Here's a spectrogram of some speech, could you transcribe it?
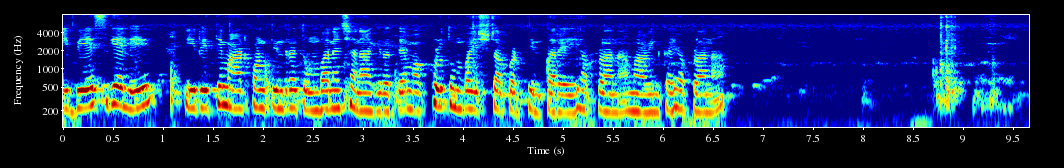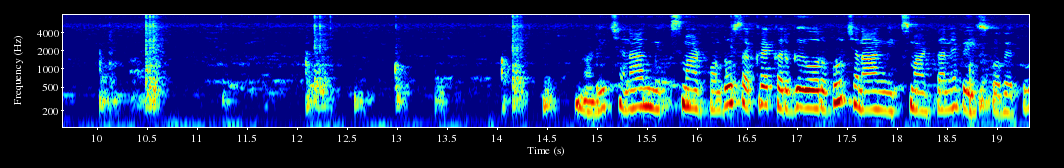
ಈ ಬೇಸಿಗೆಯಲ್ಲಿ ಈ ರೀತಿ ಮಾಡ್ಕೊಂಡು ತಿಂದರೆ ತುಂಬಾ ಚೆನ್ನಾಗಿರುತ್ತೆ. ಮಕ್ಕಳು ತುಂಬ ಇಷ್ಟಪಟ್ಟು ತಿಂತಾರೆ ಈ ಹಪ್ಪಳನ ಮಾವಿನಕಾಯಿ ಹಪ್ಪಳನ ನೋಡಿ, ಚೆನ್ನಾಗಿ ಮಿಕ್ಸ್ ಮಾಡಿಕೊಂಡು ಸಕ್ಕರೆ ಕರ್ಗೋವರೆಗೂ ಚೆನ್ನಾಗಿ ಮಿಕ್ಸ್ ಮಾಡ್ತಾನೆ ಬೇಯಿಸ್ಕೋಬೇಕು.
